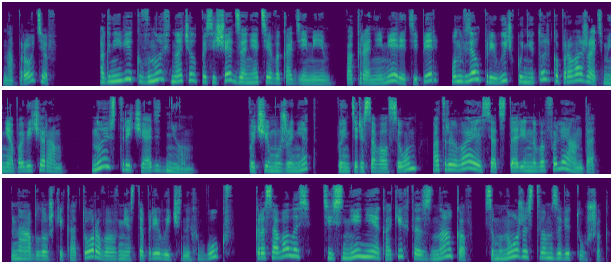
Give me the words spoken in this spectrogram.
Напротив, Огневик вновь начал посещать занятия в академии. По крайней мере, теперь он взял привычку не только провожать меня по вечерам, но и встречать днем. Почему же нет? поинтересовался он, отрываясь от старинного фолианта, на обложке которого вместо привычных букв красовалось тиснение каких-то знаков с множеством завитушек.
